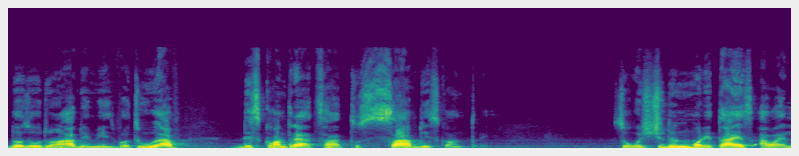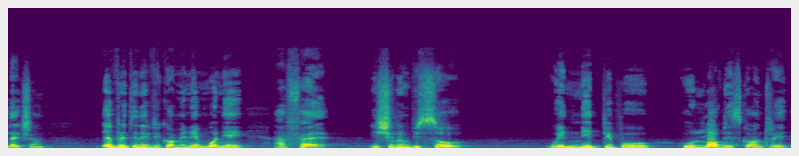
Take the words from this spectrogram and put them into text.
those who do not have the means, but who have this country at heart to serve this country. So we shouldn't monetize our election. Everything is becoming a money affair. It shouldn't be so. We need people who love this country,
